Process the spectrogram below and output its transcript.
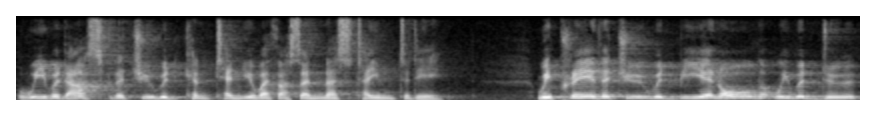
we would ask that you would continue with us in this time today. We pray that you would be in all that we would do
